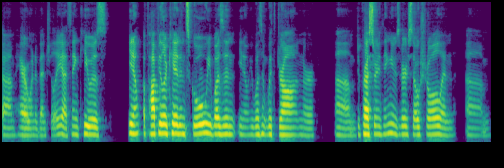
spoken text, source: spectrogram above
um, heroin eventually. I think he was you know a popular kid in school. He wasn't you know he wasn't withdrawn or um, depressed or anything. He was very social, and um,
